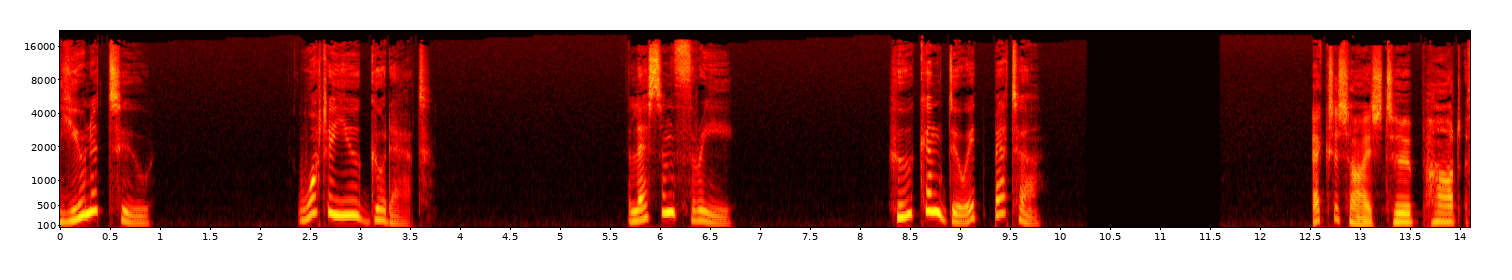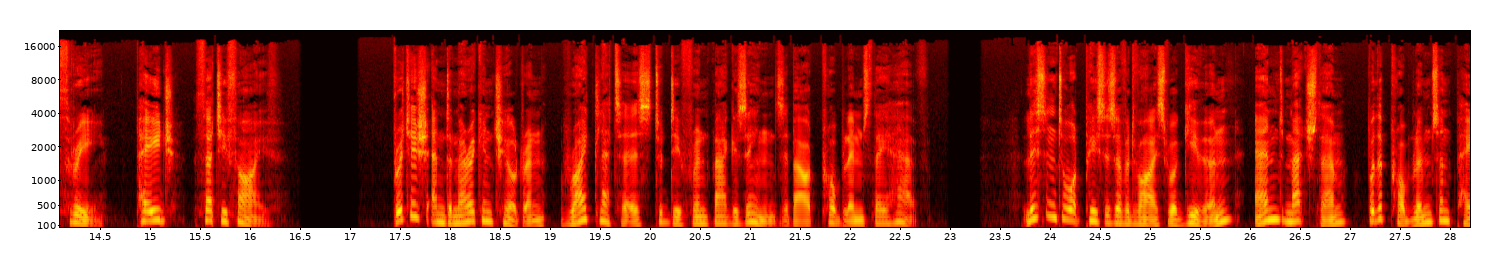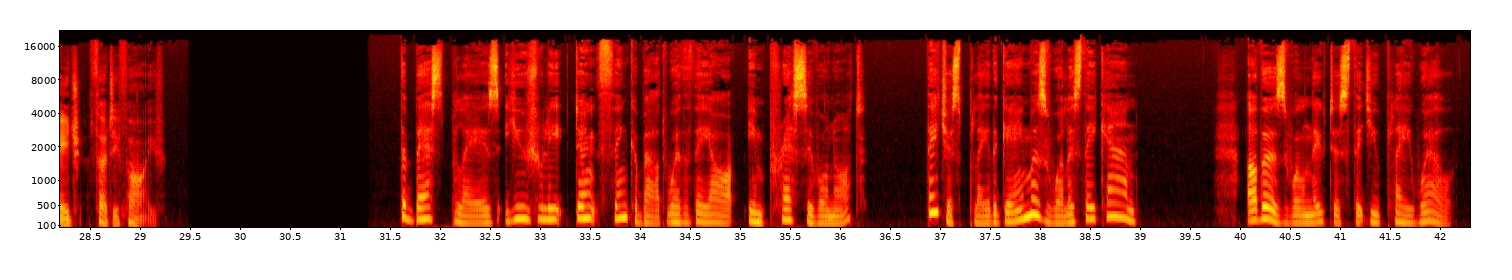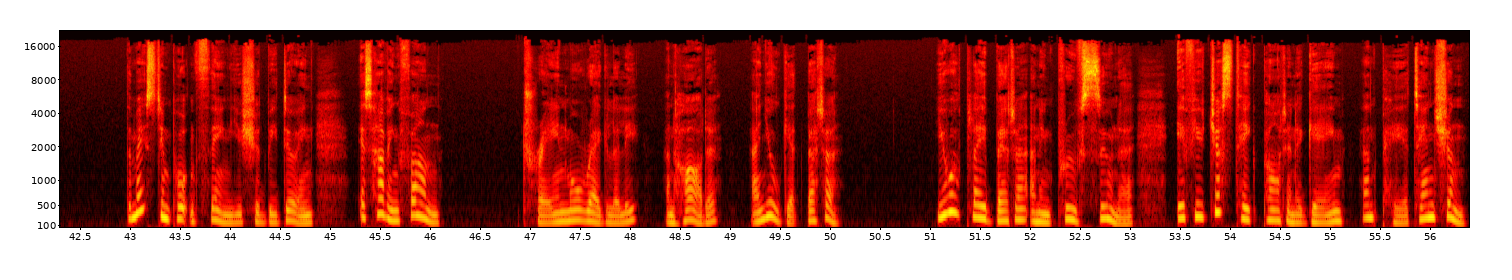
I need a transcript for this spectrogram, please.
Unit 2 What are you good at? Lesson 3 Who can do it better? Exercise 2, Part 3, page 35. British and American children write letters to different magazines about problems they have. Listen to what pieces of advice were given and match them with the problems on page 35. The best players usually don't think about whether they are impressive or not. They just play the game as well as they can. Others will notice that you play well. The most important thing you should be doing is having fun. Train more regularly and harder, and you'll get better. You will play better and improve sooner if you just take part in a game and pay attention.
